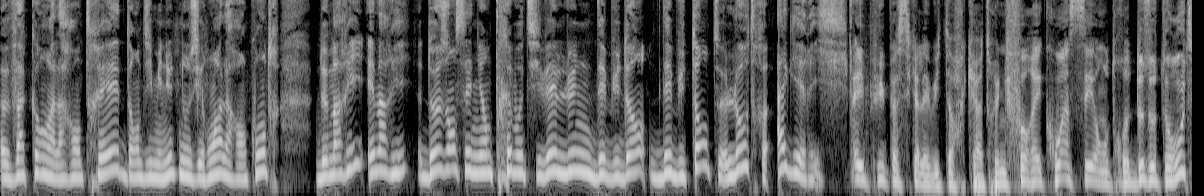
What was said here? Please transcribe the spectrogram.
vacants à la rentrée. Dans 10 minutes, nous irons à la rencontre de Marie et Marie, deux enseignantes très motivées, l'une débutante, l'autre aguerrie. Et puis Pascal à 8h04, une forêt coincée entre deux autoroutes.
